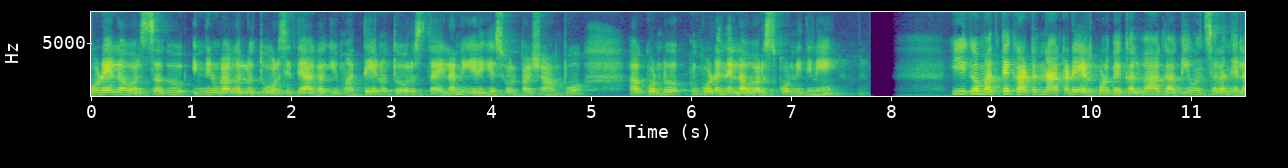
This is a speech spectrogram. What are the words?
ಗೋಡೆ ಎಲ್ಲ ಒರೆಸೋದು ಹಿಂದಿನ ಒಳಗಲ್ಲೂ ತೋರಿಸಿದ್ದೆ, ಹಾಗಾಗಿ ಮತ್ತೇನು ತೋರಿಸ್ತಾ ಇಲ್ಲ. ನೀರಿಗೆ ಸ್ವಲ್ಪ ಶಾಂಪು ಹಾಕ್ಕೊಂಡು ಗೋಡೆನೆಲ್ಲ ಒರೆಸ್ಕೊಂಡಿದ್ದೀನಿ. ಈಗ ಮತ್ತೆ ಕಾಟನ್ನ ಆ ಕಡೆ ಎಳ್ಕೊಳ್ಬೇಕಲ್ವ? ಹಾಗಾಗಿ ಒಂದು ಸಲ ನೆಲ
